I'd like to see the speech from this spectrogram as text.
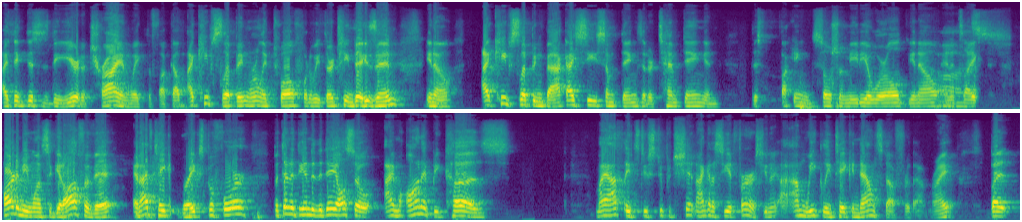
I think this is the year to try and wake the fuck up. I keep slipping. We're only 12, what are we, 13 days in? You know, I keep slipping back. I see some things that are tempting and this fucking social media world, you know, and it's oh, like, part of me wants to get off of it and I've taken breaks before, but then at the end of the day, also I'm on it because my athletes do stupid shit and I got to see it first. You know, I'm weekly taking down stuff for them, right? But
